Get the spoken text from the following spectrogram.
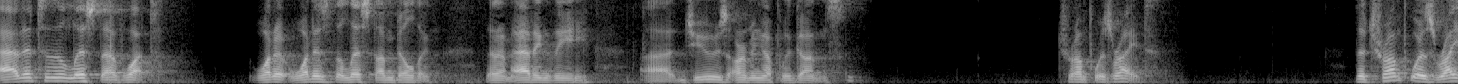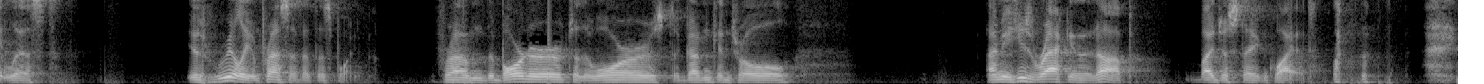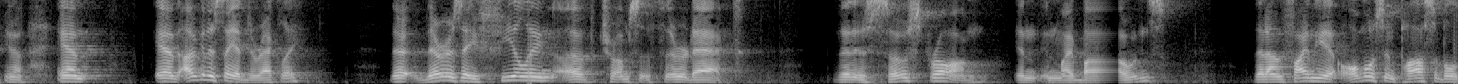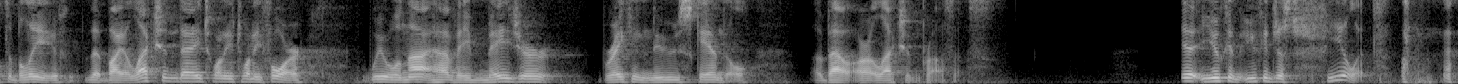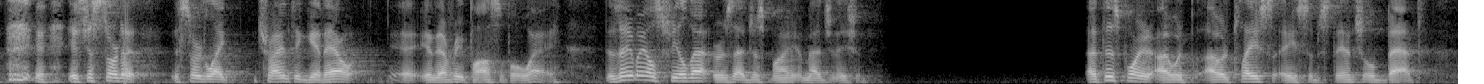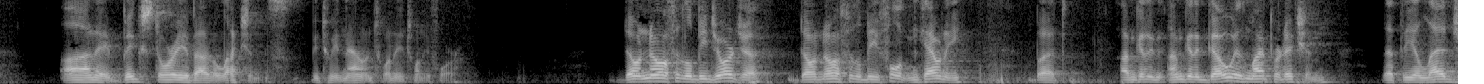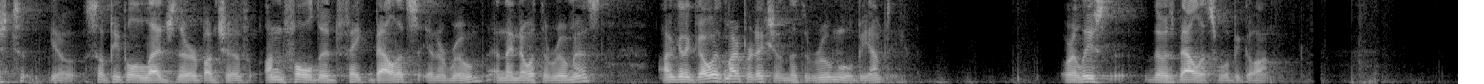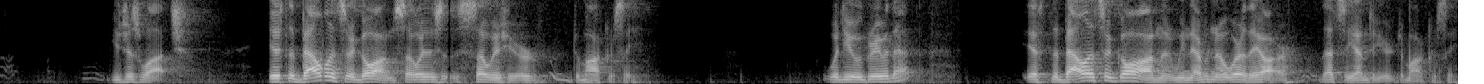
Add it to the list of what? What, what is the list I'm building? That I'm adding the uh, Jews arming up with guns. Trump was right. The Trump was right list is really impressive at this point. From the border to the wars to gun control. I mean, he's racking it up by just staying quiet. you know, and and I'm going to say it directly. There, there is a feeling of Trump's third act that is so strong in, in my bones that I'm finding it almost impossible to believe that by election day 2024, we will not have a major breaking news scandal about our election process. It, you can you can just feel it. it's just sort of it's sort of like trying to get out eh, in every possible way. Does anybody else feel that, or is that just my imagination? At this point, I would, I would place a substantial bet on a big story about elections between now and 2024. Don't know if it'll be Georgia, don't know if it'll be Fulton County, but I'm going to I'm going to go with my prediction that the alleged, you know, some people allege there are a bunch of unfolded fake ballots in a room and they know what the room is. I'm going to go with my prediction that the room will be empty. Or at least those ballots will be gone. You just watch. If the ballots are gone, so is, so is your democracy. Would you agree with that? If the ballots are gone and we never know where they are, that's the end of your democracy.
